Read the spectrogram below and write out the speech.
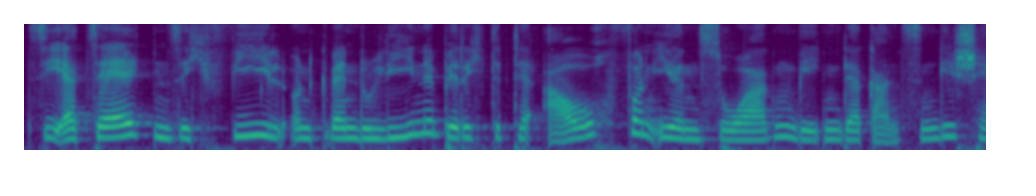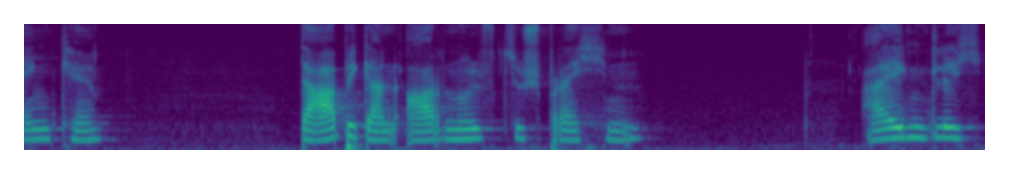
Sie erzählten sich viel und Gwendoline berichtete auch von ihren Sorgen wegen der ganzen Geschenke. Da begann Arnulf zu sprechen. Eigentlich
